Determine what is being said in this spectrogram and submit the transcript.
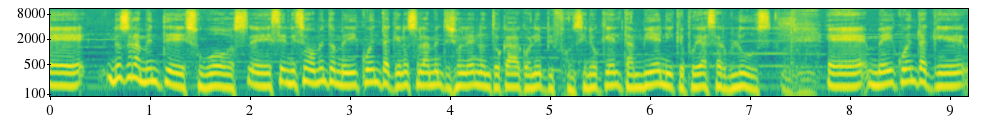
Eh, no solamente su voz, eh, en ese momento me di cuenta que no solamente John Lennon tocaba con Epiphone, sino que él también y que podía hacer blues. Eh, me di cuenta que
